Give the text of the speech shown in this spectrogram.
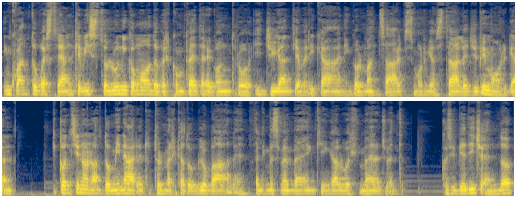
in quanto questo è anche visto l'unico modo per competere contro i giganti americani, Goldman Sachs, Morgan Stanley, JP Morgan, che continuano a dominare tutto il mercato globale, dall'investment banking al wealth management, così via dicendo.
